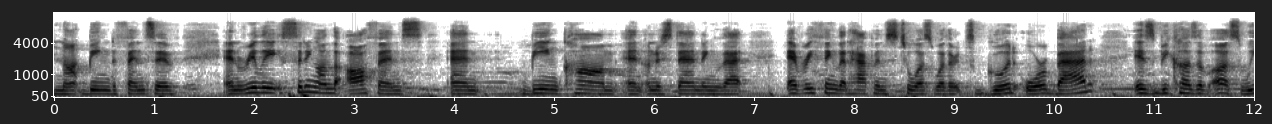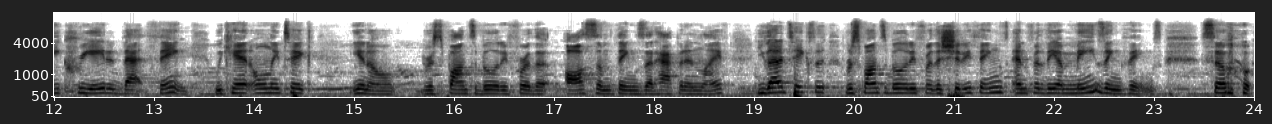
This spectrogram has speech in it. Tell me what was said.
not being defensive, and really sitting on the offense and being calm and understanding that everything that happens to us, whether it's good or bad, is because of us. We created that thing. We can't only take, you know, responsibility for the awesome things that happen in life. You got to take the responsibility for the shitty things and for the amazing things. So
